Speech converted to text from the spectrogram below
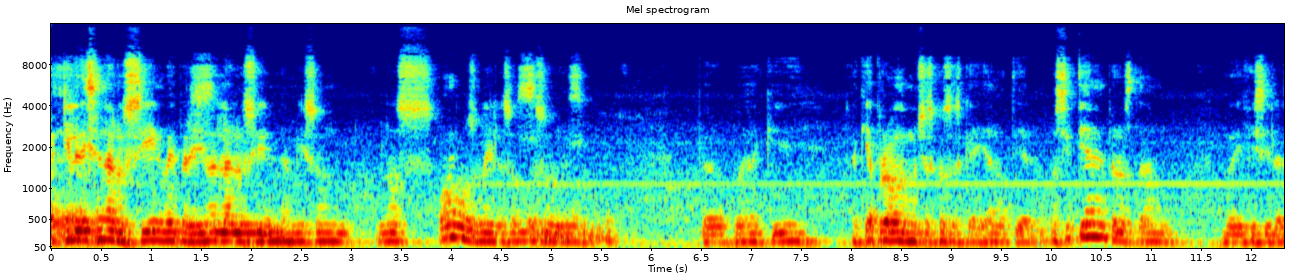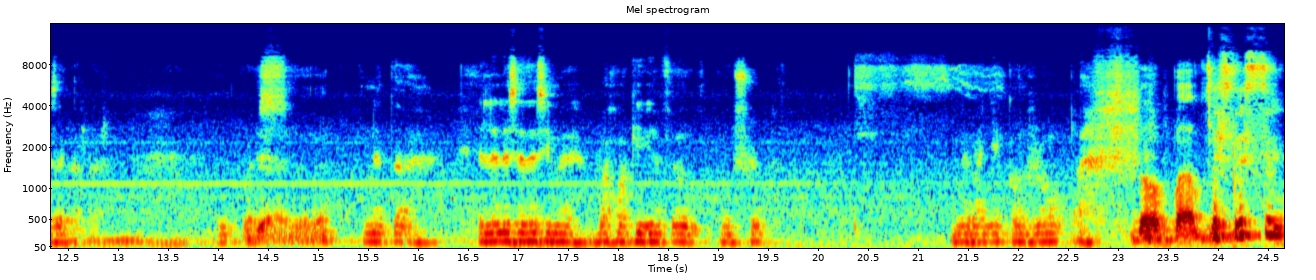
aquí le dicen alucin, güey, pero yo no la Sí. alucin. A mí son los hongos, güey, los hongos Sí, son. sí. Pero pues aquí, aquí he probado muchas cosas que ya no tienen. O sí tienen, pero están muy difíciles de agarrar. Y pues, neta, el LSD sí me bajó aquí bien feo un trip. Me bañé con ropa. No mames, ese.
